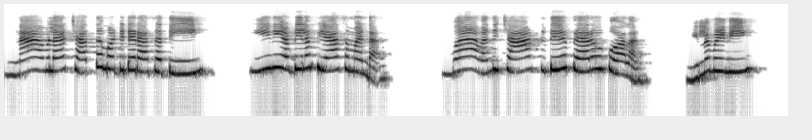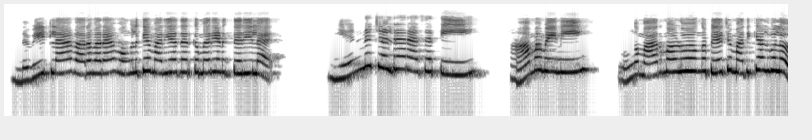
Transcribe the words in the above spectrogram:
நான் அவளை சத்தம் போட்டுட்டேன் ராசாத்தி இனி அப்படிலாம் பேச மாட்டா வா வந்து சாப்பிட்டுட்டு பிறகு போலாம் இல்ல மைனி இந்த வீட்ல வர வர உங்களுக்கே மரியாதை இருக்க மாதிரி எனக்கு தெரியல என்ன சொல்ற ராசாத்தி ஆமா மைனி உங்க மருமகளும் உங்க பேச்ச மதிக்காள்வளோ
